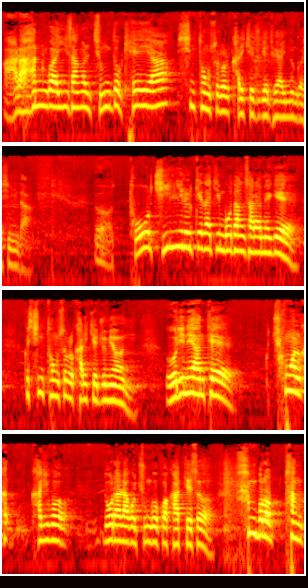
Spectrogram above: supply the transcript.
아라한과 이상을 증득해야 신통수를 가르쳐 주게 되어 있는 것입니다. 어, 도 진리를 깨닫지 못한 사람에게 그 신통수를 가르쳐 주면 어린애한테 총을 가, 지고 놀아라고 준 것과 같아서 함부로 탕,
